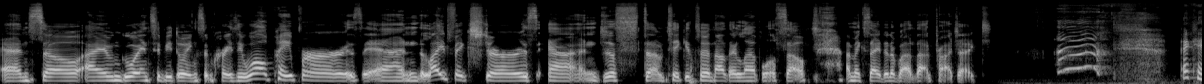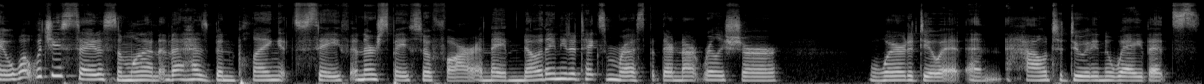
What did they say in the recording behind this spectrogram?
and so I'm going to be doing some crazy wallpapers and light fixtures and just um, take it to another level. So I'm excited about that project. Okay, what would you say to someone that has been playing it safe in their space so far and they know they need to take some risks, but they're not really sure where to do it and how to do it in a way that's,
